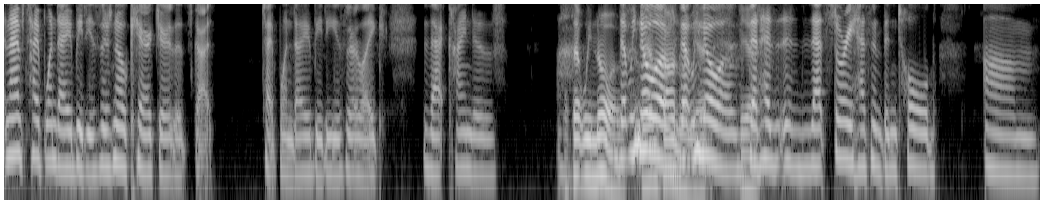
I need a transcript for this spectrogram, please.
and I have type 1 diabetes. There's no character that's got type 1 diabetes or like that kind of. Not that we know of. that we know haven't of, that we yet. know of, Yeah. that has that story hasn't been told. Um,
